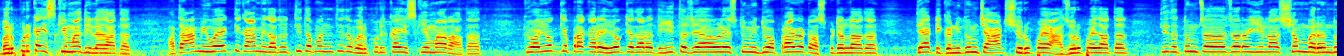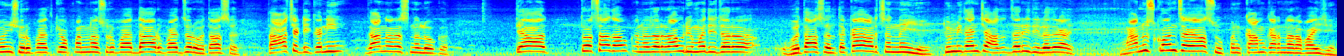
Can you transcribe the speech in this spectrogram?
भरपूर काही स्कीमा दिल्या जातात. आता आम्ही वैयक्तिक आम्ही जातो तिथं पण तिथं भरपूर काही स्कीमा राहतात. किंवा योग्य प्रकारे योग्य दरात इथं ज्या वेळेस तुम्ही जेव्हा प्रायव्हेट हॉस्पिटलला जातात त्या ठिकाणी तुमचे आठशे रुपये हजार रुपये जातात. तिथं तुमचं जर इलाज शंभर आणि दोनशे रुपयात किंवा पन्नास रुपयात दहा रुपयात जर होत असेल तर अशा ठिकाणी जाणारच ना लोक. त्या तो साधा दवाखाना जर रावरीमध्ये जर होत असेल तर काय अडचण नाही आहे तुम्ही त्यांच्या हातात जरी दिलं तर काय माणूस कोणचा असू पण काम करणारा पाहिजे.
